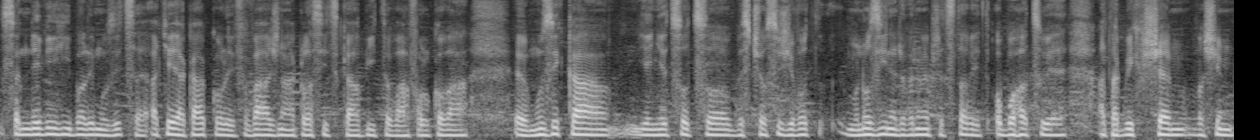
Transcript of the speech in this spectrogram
se nevyhýbali muzice, ať je jakákoliv vážná, klasická, beatová, folková. E, muzika je něco, co bez čeho si život mnozí nedovedeme představit, obohacuje a tak bych všem vašim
